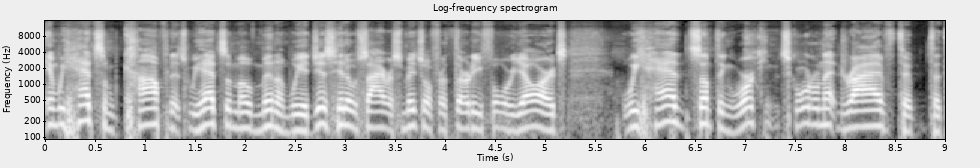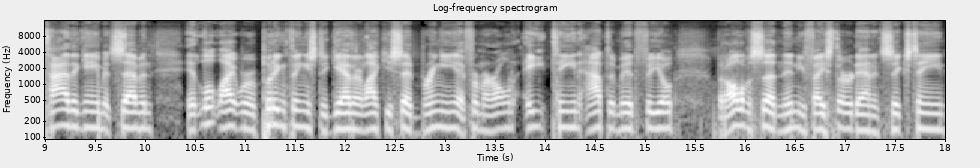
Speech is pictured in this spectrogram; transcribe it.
And we had some confidence. We had some momentum. We had just hit Osiris Mitchell for 34 yards we had something working. Scored on that drive to, to tie the game at seven. It looked like we were putting things together, like you said, bringing it from our own 18 out to midfield. But all of a sudden, then you face third down and 16.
